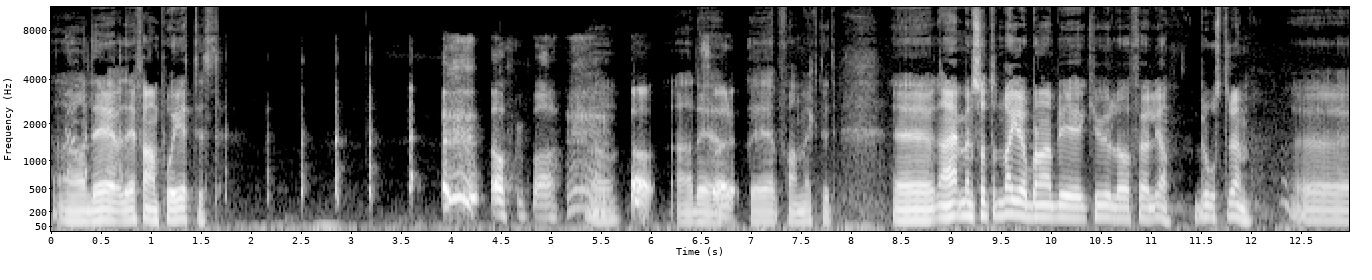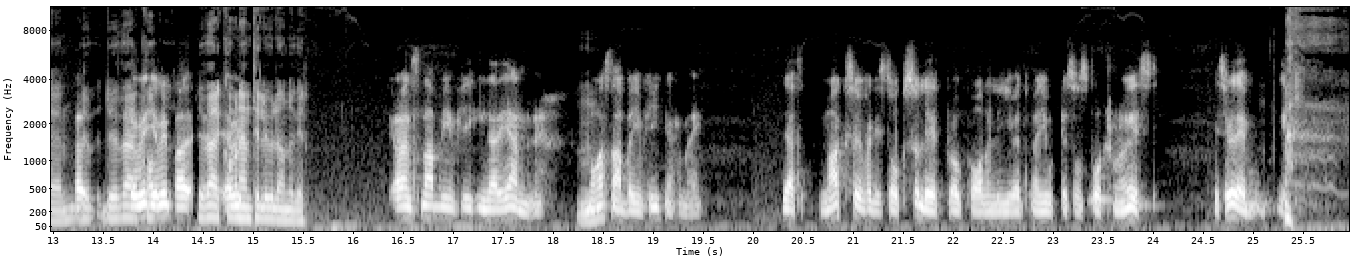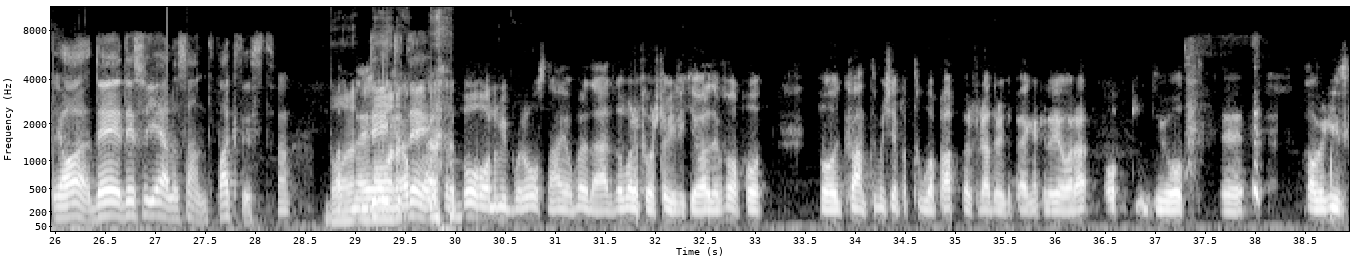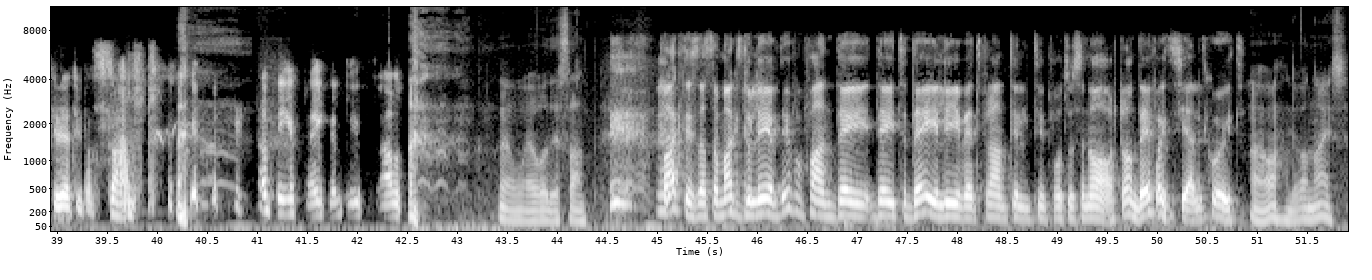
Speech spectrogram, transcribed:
Ja, det är, det är fan poetiskt. Åh fy fan. Ja, Ja. ja det, är är, det. är fan mäktigt. Eh, nej, men så att de där grabbarna blir kul att följa. Broström. Eh, du, du, är Jag vill, jag vill välkom, bara, du är välkommen vill, hem till Luleå om du vill. jag har en snabb inflikning där igen. Mm. Många snabba inflikningar för mig. Det är att Max har ju faktiskt också levt broke livet men gjort det som sportjournalist. Visste du det Nick? Ja, det, det är så jävla sant faktiskt. Bara, När jag bara, day. träffade på honom i Borås när han jobbade där. Då var det första vi fick göra, det var på, på Kvantum och köpa toapapper för det hade du inte pengar till att göra. Och du åt eh, havregrynsgröt utan salt. jag hade inga pengar till salt. ja, ja, det är sant. Faktiskt, alltså Max du levde ju för fan day, day to day livet fram till typ 2018. Det är faktiskt jävligt sjukt. Ja, det var nice.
